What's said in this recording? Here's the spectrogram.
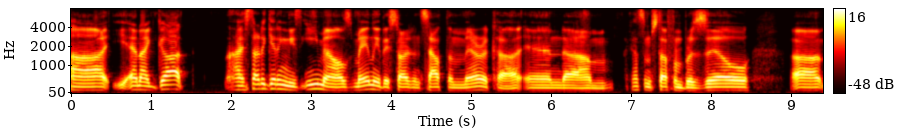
Uh, and I got I started getting these emails. Mainly, they started in South America, and um, I got some stuff from Brazil. Uh,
